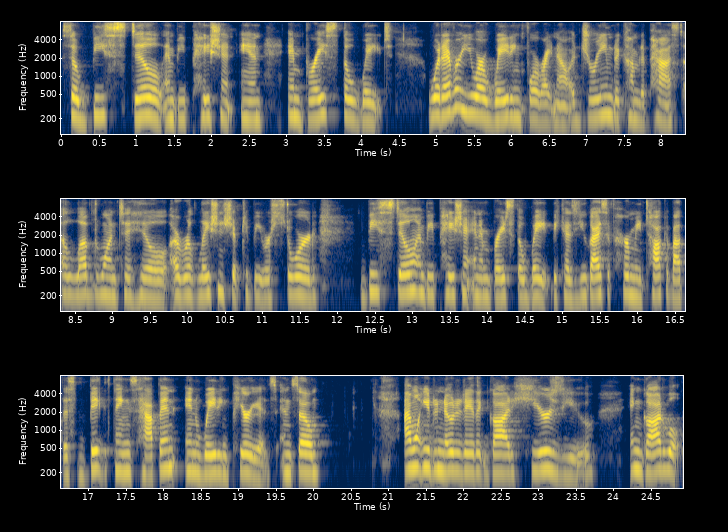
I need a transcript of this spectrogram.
So be still and be patient and embrace the wait whatever you are waiting for right now a dream to come to pass, a loved one to heal, a relationship to be restored be still and be patient and embrace the wait because you guys have heard me talk about this. Big things happen in waiting periods. And so I want you to know today that God hears you and God will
